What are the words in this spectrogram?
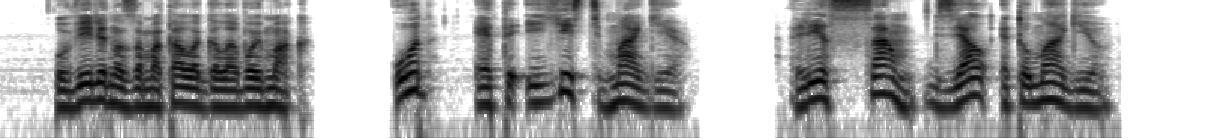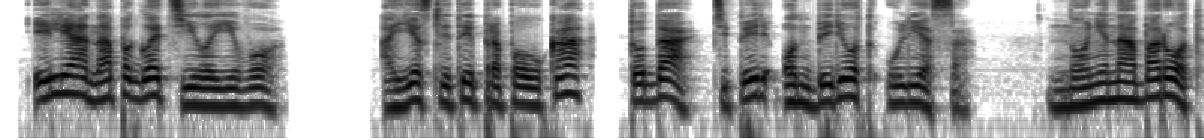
– уверенно замотала головой маг. «Он – это и есть магия. Лес сам взял эту магию. Или она поглотила его. А если ты про паука, то да, теперь он берет у леса. Но не наоборот.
